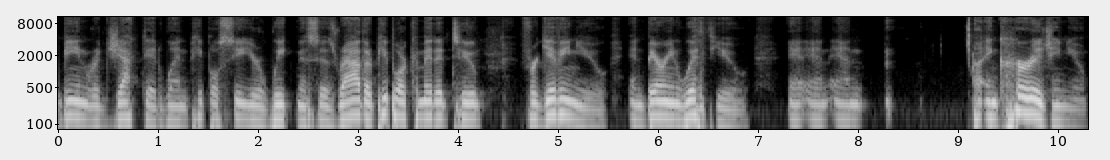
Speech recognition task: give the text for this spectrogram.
being rejected when people see your weaknesses. Rather, people are committed to forgiving you and bearing with you and, and, and uh, encouraging you.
